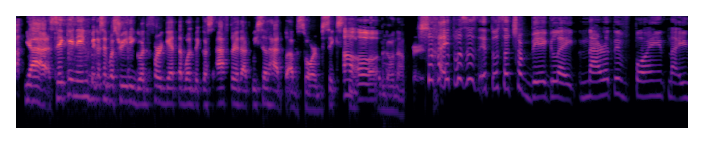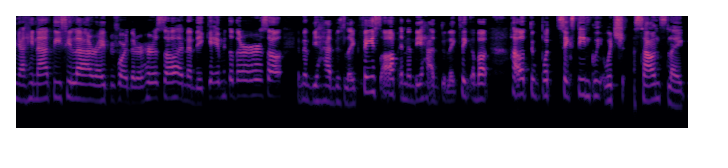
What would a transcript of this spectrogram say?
yeah, sickening because it was really good. Forgettable because after that we still had to absorb 60 Uh-oh. solo numbers. Saka it was a, it was such a big like narrative point na yun nga, hinati sila right before the rehearsal and then they came into the rehearsal and then they had this like face off and then they had to like think about how to put 16 queens which sounds like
